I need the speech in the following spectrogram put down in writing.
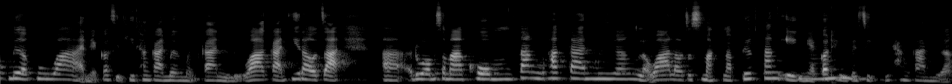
กเลือกผู้ว่าเนี่ยก็สิทธิทางการเมืองเหมือนกัน หรือว่าการที่เราจะอ่ารวมสมาคมตั้งพรรคการเมือง หรือว่าเราจะสมัครรับเลือกตั้งเองเนี่ยอืมก็ถือเป็นสิทธิทางการเมือง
